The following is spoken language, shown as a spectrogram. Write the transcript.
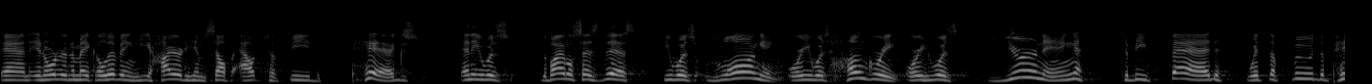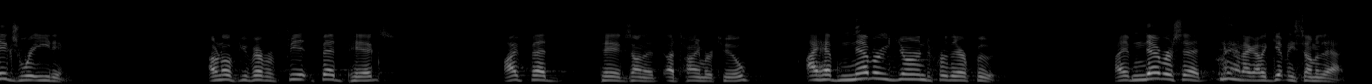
And in order to make a living, he hired himself out to feed pigs. And he was, the Bible says this, he was longing, or he was hungry, or he was yearning to be fed with the food the pigs were eating. I don't know if you've ever fed pigs. I've fed pigs on a, a time or two. I have never yearned for their food. I have never said, man, I got to get me some of that.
